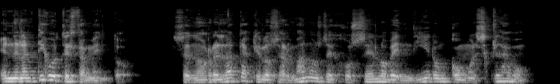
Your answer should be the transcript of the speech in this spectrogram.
En el Antiguo Testamento se nos relata que los hermanos de José lo vendieron como esclavo,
